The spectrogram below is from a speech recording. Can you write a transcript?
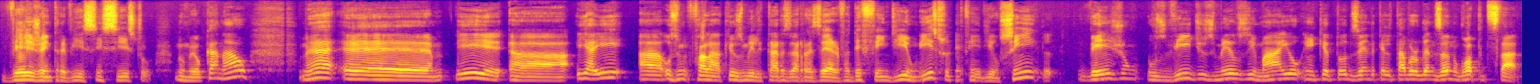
veja a entrevista, insisto, no meu canal. Né? É, e, uh, e aí, uh, os, falar que os militares da reserva defendiam isso, defendiam sim. Vejam os vídeos meus de maio em que eu estou dizendo que ele estava organizando um golpe de Estado.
